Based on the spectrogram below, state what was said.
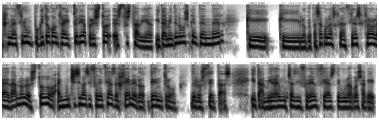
generación un poquito contradictoria, pero esto, esto está bien. Y también tenemos que entender que, lo que pasa con las generaciones es que, claro, la edad no lo es todo. Hay muchísimas diferencias de género dentro de los Zetas. Y también hay muchas diferencias de una cosa que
